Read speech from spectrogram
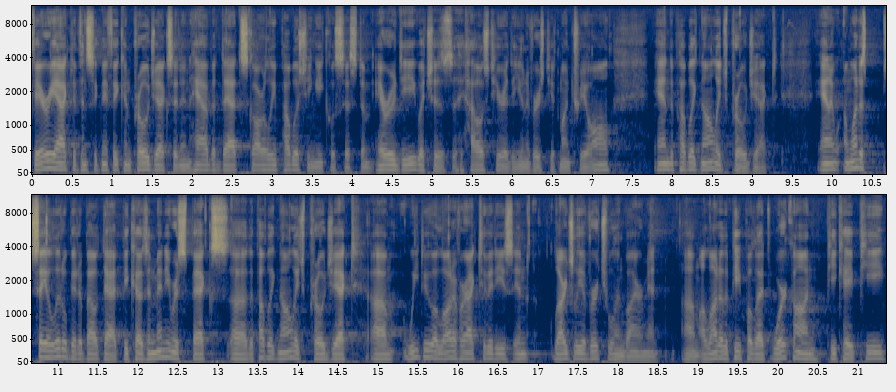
very active and significant projects that inhabit that scholarly publishing ecosystem, Érudit, which is housed here at the University of Montreal, and the Public Knowledge Project. And I, I, want to say a little bit about that because in many respects, uh, the Public Knowledge Project, um, we do a lot of our activities in largely a virtual environment. Um, a lot of the people that work on PKP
